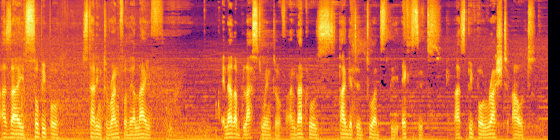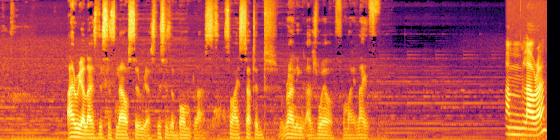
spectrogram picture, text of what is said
As I saw people starting to run for their life, another blast went off, and that was targeted towards the exit as people rushed out. I realized this is now serious. This is a bomb blast. So I started running as well for my life. I'm Laura,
